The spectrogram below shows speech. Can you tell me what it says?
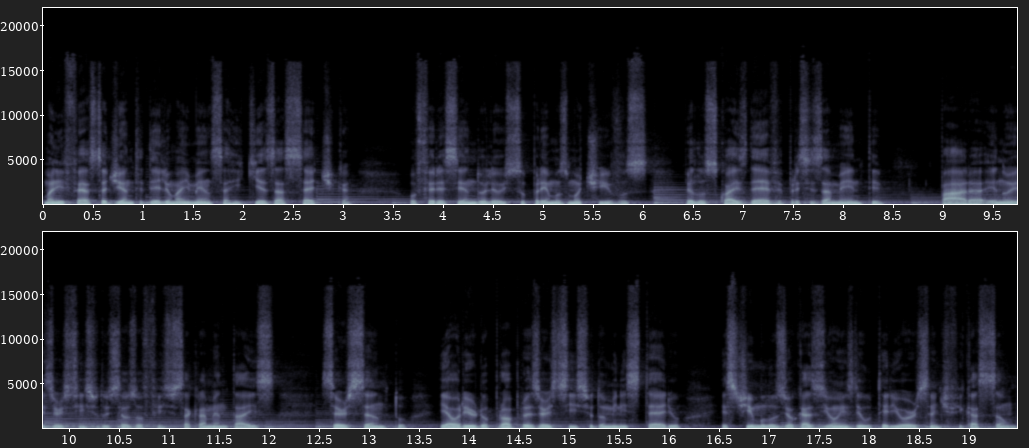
manifesta diante dele uma imensa riqueza ascética, oferecendo-lhe os supremos motivos pelos quais deve precisamente, para e no exercício dos seus ofícios sacramentais, ser santo e aurir do próprio exercício do ministério estímulos e ocasiões de ulterior santificação.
